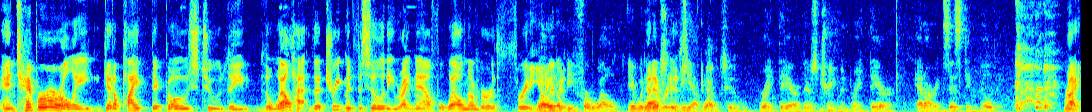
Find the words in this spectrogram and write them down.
and temporarily get a pipe that goes to the, the well, ha- the treatment facility right now for well number three. well, right? it'll be for well, it would Whatever it actually is. be at well two, right there. There's treatment right there at our existing building. Right.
